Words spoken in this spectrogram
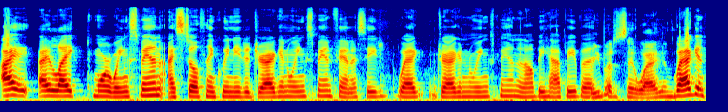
I I like more Wingspan. I still think we need a Dragon Wingspan fantasy wag, Dragon Wingspan, and I'll be happy. Are you But about to say wagon? wagon.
